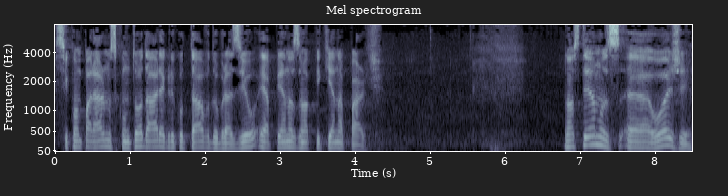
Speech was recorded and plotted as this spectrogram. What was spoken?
se compararmos com toda a área agricultável do Brasil, é apenas uma pequena parte. Nós temos uh, hoje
